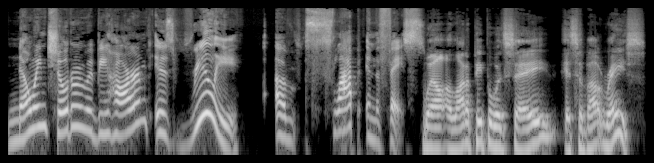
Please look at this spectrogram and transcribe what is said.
knowing children would be harmed, is really a slap in the face. Well, a lot of people would say it's about race.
